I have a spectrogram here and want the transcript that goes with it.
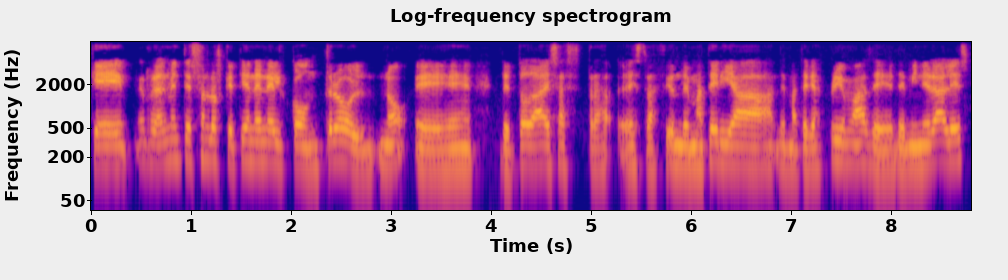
que realmente son los que tienen el control ¿no? Eh, de toda esa extracción de materia, de materias primas, de, minerales,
